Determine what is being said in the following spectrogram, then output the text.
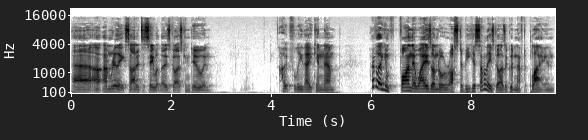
Uh, I'm really excited to see what those guys can do, and hopefully they can. Um, hopefully they can find their ways onto a roster because some of these guys are good enough to play. And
